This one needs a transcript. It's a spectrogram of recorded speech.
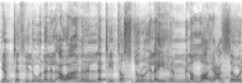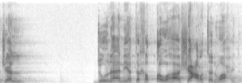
يمتثلون للأوامر التي تصدر إليهم من الله عز وجل دون أن يتخطوها شعرة واحدة.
